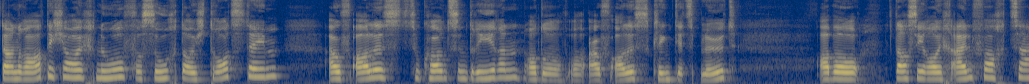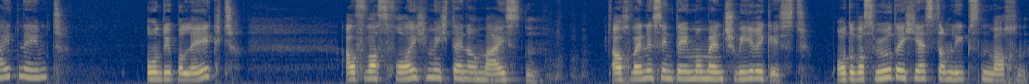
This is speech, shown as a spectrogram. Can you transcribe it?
dann rate ich euch nur, versucht euch trotzdem auf alles zu konzentrieren, oder auf alles klingt jetzt blöd, aber dass ihr euch einfach Zeit nehmt und überlegt, auf was freue ich mich denn am meisten, auch wenn es in dem Moment schwierig ist, oder was würde ich jetzt am liebsten machen.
